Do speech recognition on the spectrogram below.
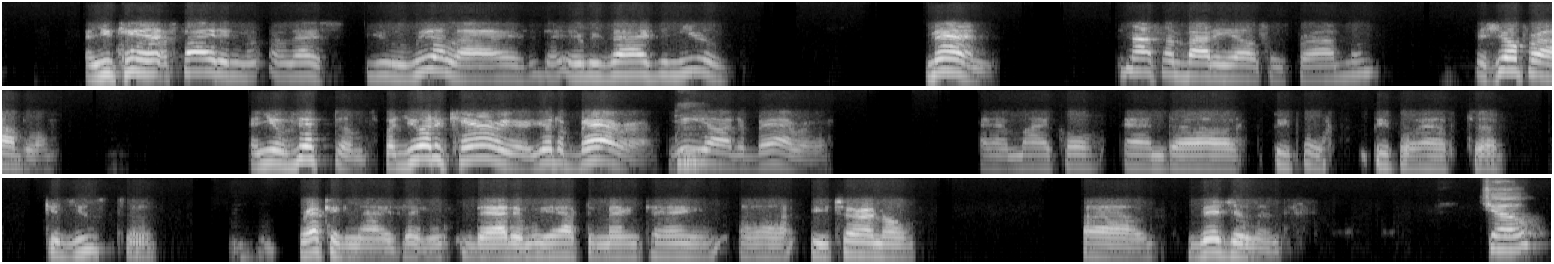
And you can't fight it unless you realize that it resides in you. Men, it's not somebody else's problem. It's your problem. And you're victims, but you're the carrier, you're the bearer. We are the bearer. And Michael, and uh, people, people have to get used to recognizing that, and we have to maintain uh, eternal uh, vigilance. Joe,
